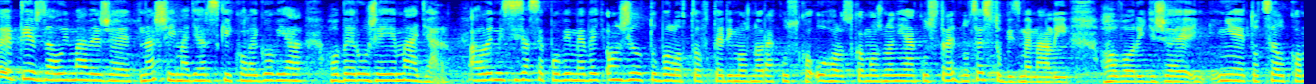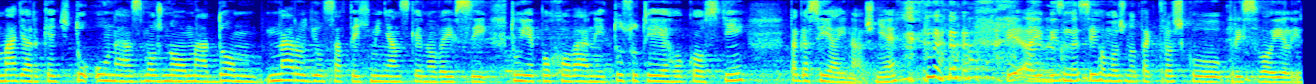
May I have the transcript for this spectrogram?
To je tiež zaujímavé, že naši maďarskí kolegovia ho berú, že je Maďar. Ale my si zase povieme, veď on žil tu, bolo to vtedy možno Rakúsko, Uhorsko, možno nejakú strednú cestu by sme mali hovoriť, že nie je to celkom Maďar, keď tu u nás možno má dom, narodil sa v tej Chmiňanskej Novej Vsi, tu je pochovaný, tu sú tie jeho kosti, tak asi aj náš, nie? aj by sme si ho možno tak trošku prisvojili.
